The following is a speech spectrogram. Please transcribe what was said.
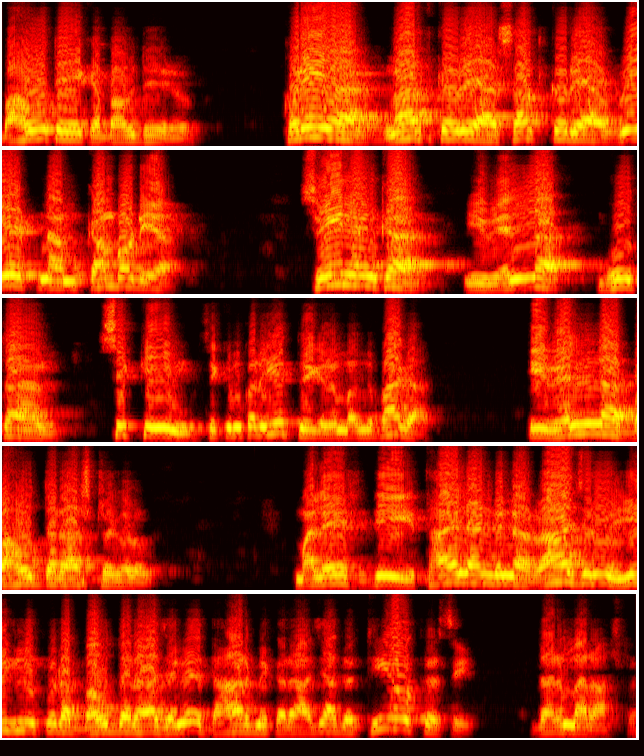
ಬಹುತೇಕ ಬೌದ್ಧರು. Korea, North Korea, South Korea, Vietnam, Cambodia, Sri Lanka, ಇವೆಲ್ಲ ಭೂತಾನ್, ಸಿಕ್ಕಿಂ ಸಿಕ್ಕಿಂ ಕೂಡ ಇತ್ತು ಈಗ ನಮ್ಮ ಒಂದು ಭಾಗ. ಇವೆಲ್ಲ ಬೌದ್ಧ ರಾಷ್ಟ್ರಗಳು. ಮಲೇಷ್ ದಿ ಥಾಯ್ಲೆಂಡ್ನ ರಾಜರು ಈಗಲೂ ಕೂಡ ಬೌದ್ಧ ರಾಜನೇ, ಧಾರ್ಮಿಕ ರಾಜ, ಅದು ಥಿಯೋಕ್ರಸಿ ಧರ್ಮ ರಾಷ್ಟ್ರ.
